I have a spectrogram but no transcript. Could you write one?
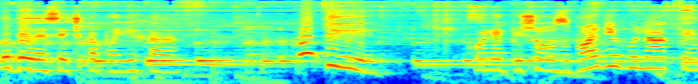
Куди лисичка поїхала? Куди? Коля пішов з баді гуляти.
